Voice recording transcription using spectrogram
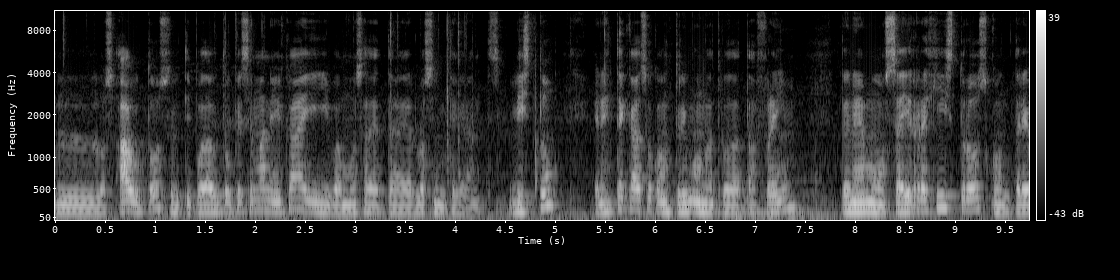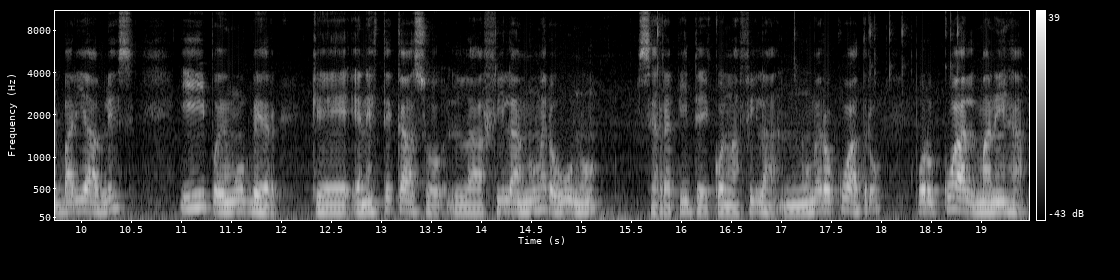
los autos, el tipo de auto que se maneja y vamos a traer los integrantes. ¿Listo? En este caso construimos nuestro data frame, tenemos seis registros con tres variables y podemos ver que en este caso la fila número 1 se repite con la fila número 4, por cual maneja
